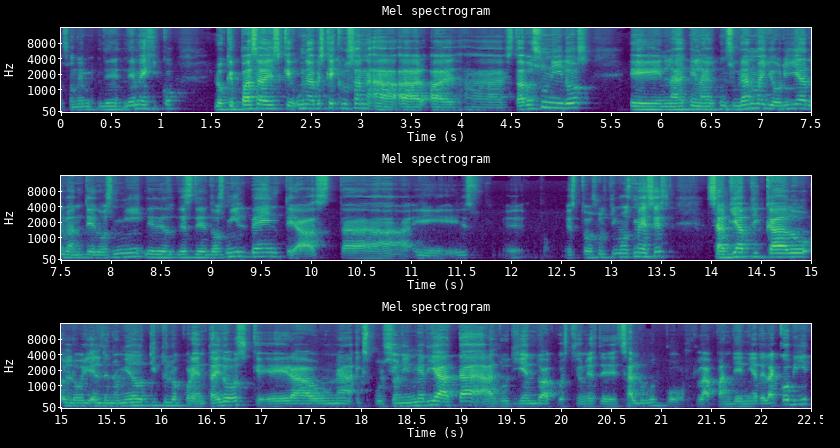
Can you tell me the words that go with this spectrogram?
son de, México, lo que pasa es que una vez que cruzan a, Estados Unidos, en, su gran mayoría durante 2000, desde 2020 hasta eh, estos últimos meses, se había aplicado el denominado título 42, que era una expulsión inmediata, aludiendo a cuestiones de salud por la pandemia de la COVID,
